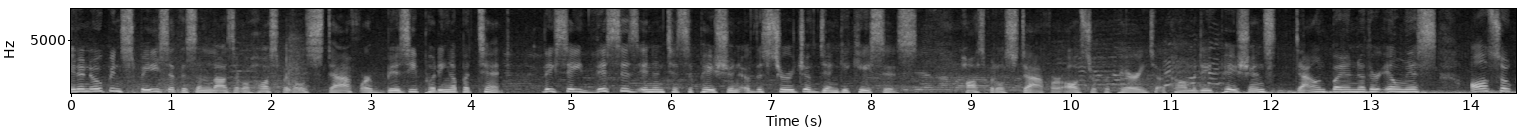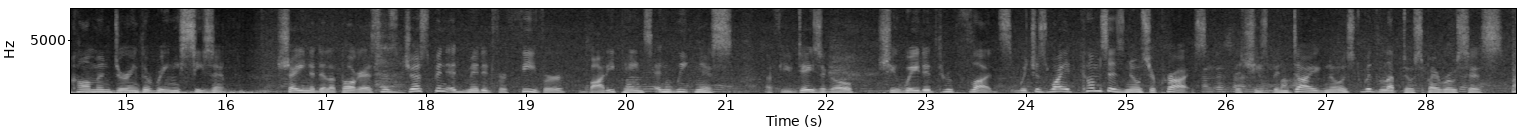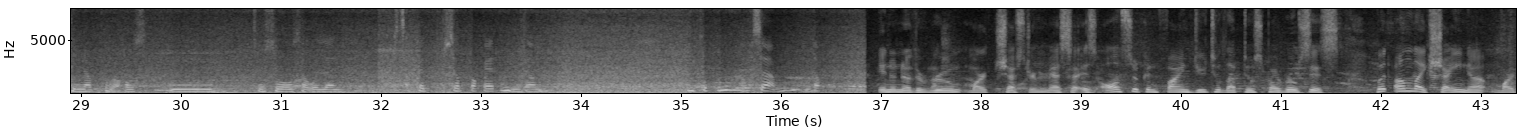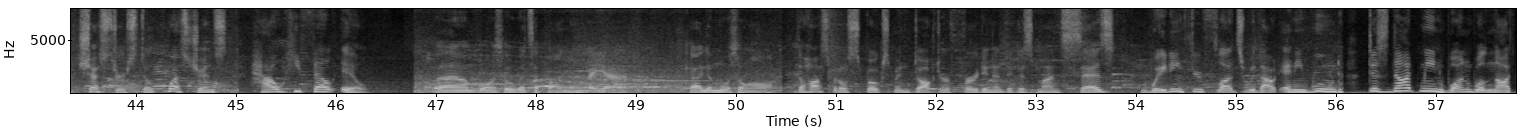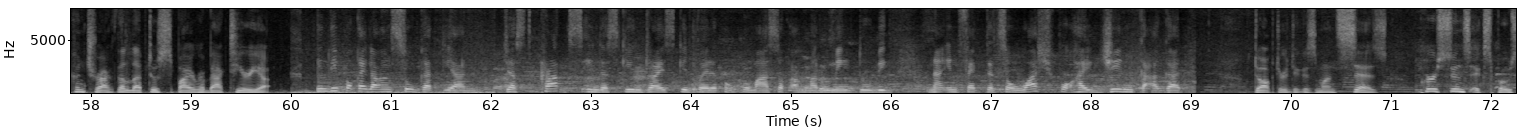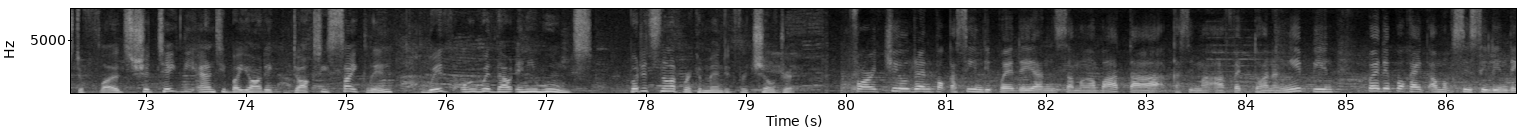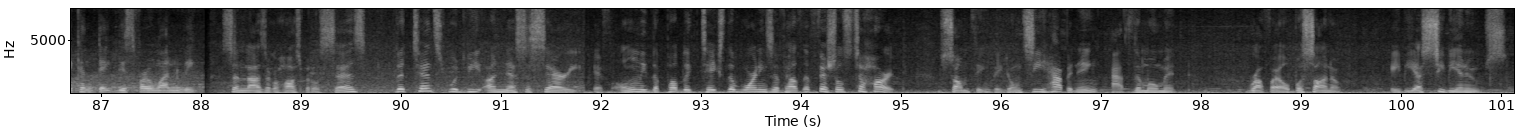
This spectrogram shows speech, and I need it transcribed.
In an open space at the San Lazaro Hospital, staff are busy putting up a tent. They say this is in anticipation of the surge of dengue cases. Hospital staff are also preparing to accommodate patients downed by another illness, also common during the rainy season. Shaina dela Torre has just been admitted for fever, body pains, and weakness. A few days ago, she waded through floods, which is why it comes as no surprise that she's been diagnosed with leptospirosis. Hindi na po ako susuko sa ulan. Sakit po sa pakiramdam. Hindi ko po nakakasama. Anak In another room, Mark Chester Mesa is also confined due to leptospirosis. But unlike Shaina, Mark Chester still questions how he fell ill. Wala naman po akong sugat sa paa. Kaya? Kaya lumusong ako. The hospital spokesman, Dr. Ferdinand de Guzman, says wading through floods without any wound does not mean one will not contract the leptospira bacteria. Hindi po kailangan sugat yan. Just cracks in the skin, dry skin, pwede pong pumasok ang maruming tubig na infected. So wash po, hygiene kaagad. Dr. de Guzman says persons exposed to floods should take the antibiotic doxycycline with or without any wounds. But it's not recommended for children. For children po kasi hindi pwede yan sa mga bata kasi maapektuhan ang ngipin. Pwede po kahit amoxicillin, they can take this for one week. San Lazaro Hospital says the tents would be unnecessary if only the public takes the warnings of health officials to heart, something they don't see happening at the moment. Raphael Bosano, ABS-CBN News.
